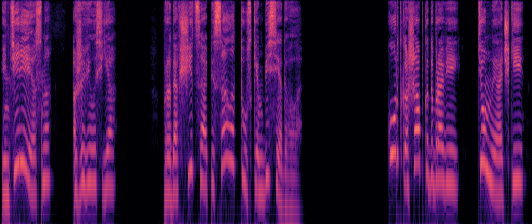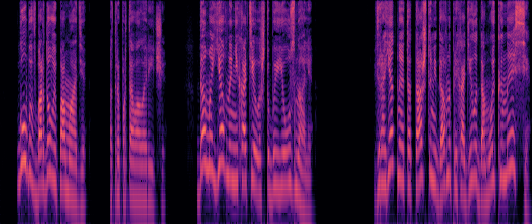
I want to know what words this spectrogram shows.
«Интересно», — оживилась я. Продавщица описала ту, с кем беседовала. «Куртка, шапка до бровей, темные очки, губы в бордовой помаде», — отрапортовала Ричи. Дама явно не хотела, чтобы ее узнали. Вероятно, это та, что недавно приходила домой к Инессе.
